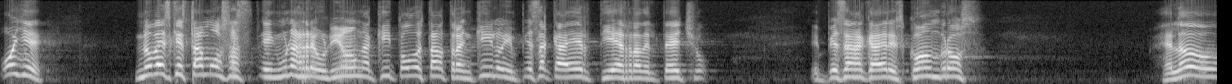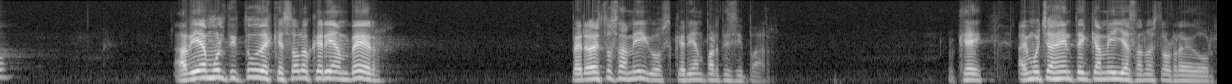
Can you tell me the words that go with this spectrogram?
Oye, ¿no ves que estamos en una reunión aquí, todo está tranquilo y empieza a caer tierra del techo? Empiezan a caer escombros. Hello. Había multitudes que solo querían ver, pero estos amigos querían participar. Okay. Hay mucha gente en camillas a nuestro alrededor,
